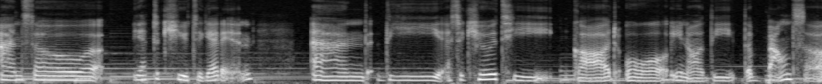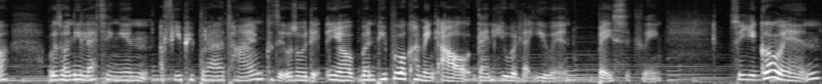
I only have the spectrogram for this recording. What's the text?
and so you had to queue to get in and the security guard or you know the the bouncer was only letting in a few people at a time because it was already you know when people were coming out then he would let you in basically so you go in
